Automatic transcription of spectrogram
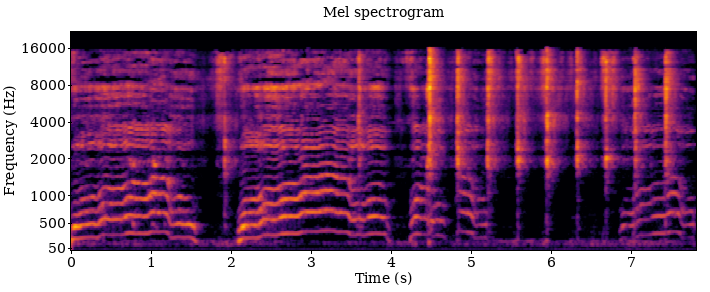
Whoa! Whoa! Whoa! Whoa!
